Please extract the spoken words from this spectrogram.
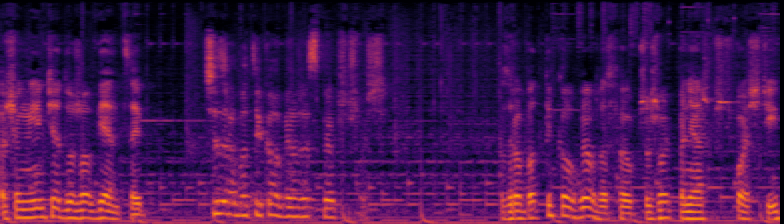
osiągnięcie dużo więcej. Czy z robotyką wiążesz swoją przyszłość? Z robotyką wiążę swoją przyszłość, ponieważ w przyszłości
